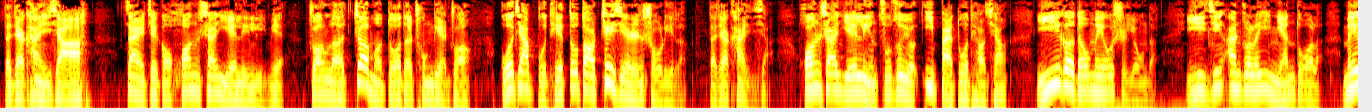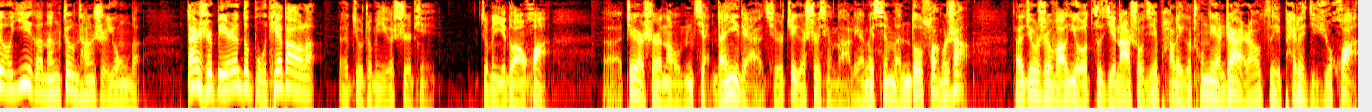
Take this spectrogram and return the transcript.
大家看一下啊，在这个荒山野岭里面装了这么多的充电桩，国家补贴都到这些人手里了。大家看一下，荒山野岭足足有一百多条枪，一个都没有使用的，已经安装了一年多了，没有一个能正常使用的，但是别人的补贴到了，呃，就这么一个视频，这么一段话。呃，这个事儿呢，我们简单一点。其实这个事情呢，连个新闻都算不上。他就是网友自己拿手机拍了一个充电站，然后自己配了几句话，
